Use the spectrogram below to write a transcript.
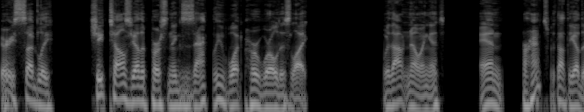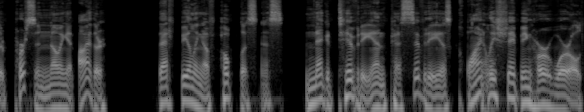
Very subtly, she tells the other person exactly what her world is like. Without knowing it, and perhaps without the other person knowing it either, that feeling of hopelessness, negativity, and passivity is quietly shaping her world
